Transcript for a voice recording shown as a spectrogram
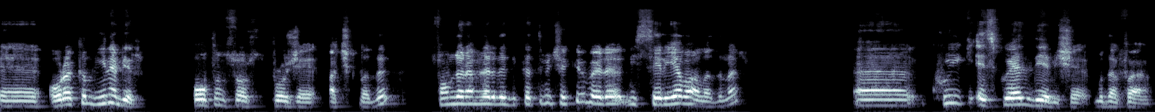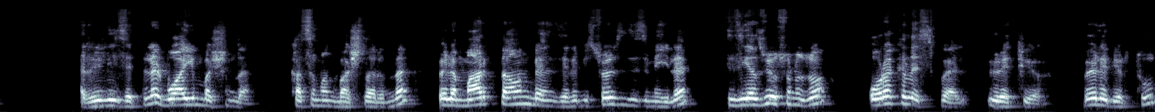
Ee, Oracle yine bir open source proje açıkladı. Son dönemlerde dikkatimi çekiyor. Böyle bir seriye bağladılar. Ee, Quick SQL diye bir şey bu defa release ettiler. Bu ayın başında, Kasım'ın başlarında. Böyle Markdown benzeri bir söz dizimiyle siz yazıyorsunuz o Oracle SQL üretiyor. Böyle bir tool.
